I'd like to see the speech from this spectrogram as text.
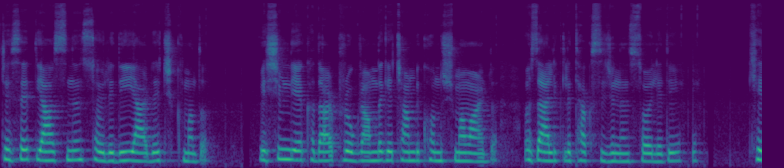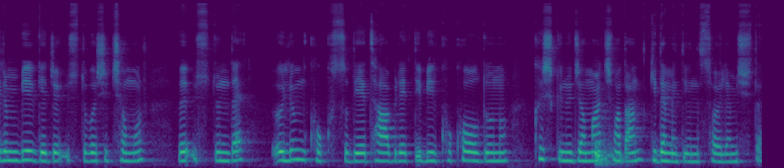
Ceset Yasin'in söylediği yerde çıkmadı. Ve şimdiye kadar programda geçen bir konuşma vardı. Özellikle taksicinin söylediği. Kerim bir gece üstü başı çamur ve üstünde ölüm kokusu diye tabir ettiği bir koku olduğunu kış günü camı açmadan gidemediğini söylemişti.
